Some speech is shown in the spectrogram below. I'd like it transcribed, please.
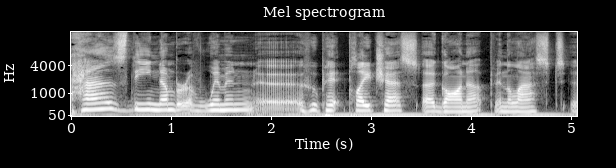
Has the number of women uh, who p- play chess uh, gone up in the last uh,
